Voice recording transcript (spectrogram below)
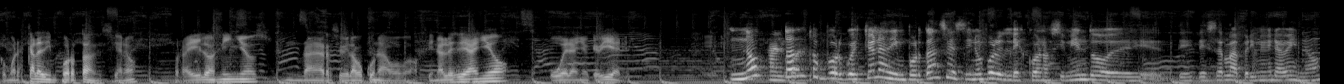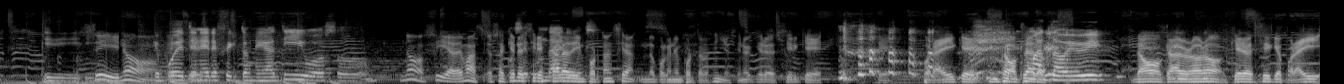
como una escala de importancia, ¿no? Por ahí los niños van a recibir la vacuna o a finales de año o el año que viene. No tanto por cuestiones de importancia, sino por el desconocimiento de, de- de ser la primera vez, ¿no? Y, y Sí, no. que puede tener efectos negativos o... No, sí, además, o sea, quiero decir escala de importancia, no porque no importa a los niños, sino quiero decir que, que por ahí que... No, claro. Mata bebé. No, claro, no, no. Quiero decir que por ahí,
